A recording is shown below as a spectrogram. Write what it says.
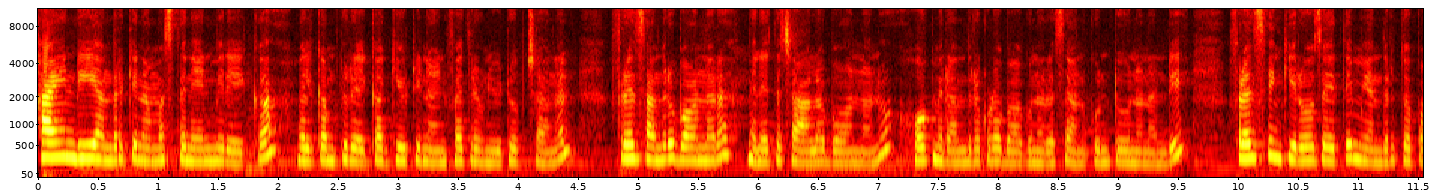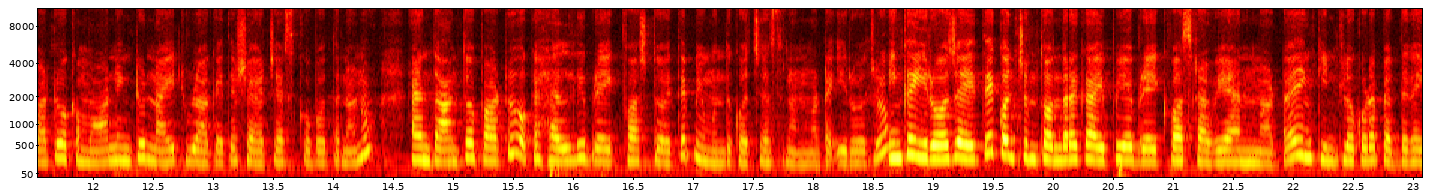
హాయ్ అండి అందరికీ నమస్తే. నేను మీ Rekha. Welcome to Rekha cutie nine five three YouTube channel friends అందరూ బాగున్నారా? నేనైతే చాలా బాగున్నాను. హోప్ మీరు అందరూ కూడా బాగున్నారా అనుకుంటూ ఉన్నానండి. ఫ్రెండ్స్ ఇంక ఈరోజు అయితే మీ అందరితో పాటు ఒక మార్నింగ్ టు నైట్ బ్లాగ్ అయితే షేర్ చేసుకోబోతున్నాను. అండ్ దాంతోపాటు ఒక హెల్దీ బ్రేక్ఫాస్ట్తో అయితే మీ ముందుకు వచ్చేస్తున్నాను అనమాట ఈరోజు ఇంకా ఈ అయితే కొంచెం తొందరగా అయిపోయే బ్రేక్ఫాస్ట్ అవే అనమాట ఇంక ఇంట్లో కూడా పెద్దగా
